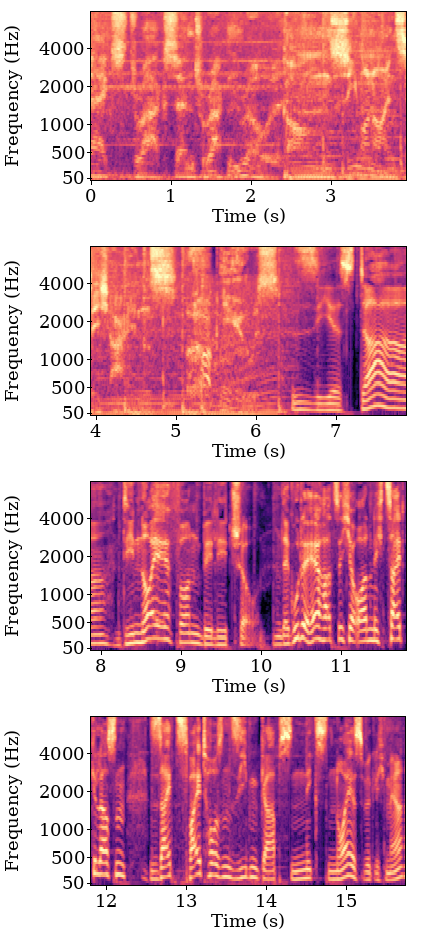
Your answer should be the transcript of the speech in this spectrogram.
Sex, Drugs and Rock'n'Roll. Kong 97.1. Rock News. Sie ist da, die neue von Billy Joe. Der gute Herr hat sich ja ordentlich Zeit gelassen. Seit 2007 gab's nichts Neues wirklich mehr.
